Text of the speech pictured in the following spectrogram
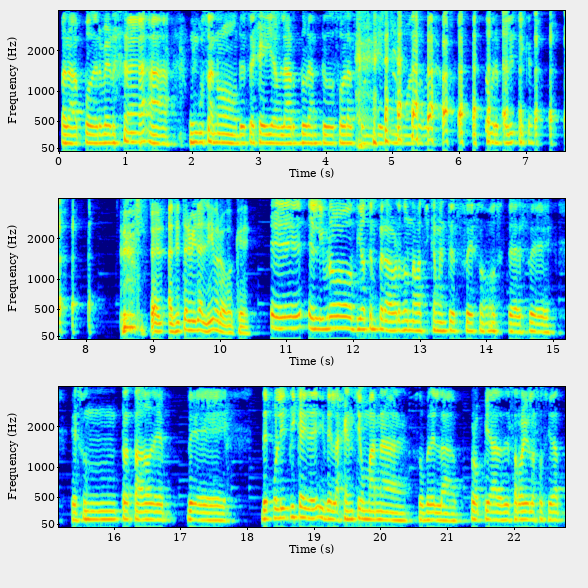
para poder ver a, a un gusano de CGI hablar durante dos horas con sobre, sobre política. ¿Así termina el libro o qué? Eh, el libro Dios Emperador de Duna básicamente es eso, o sea, es, eh, es un tratado de, de, de política y de, y de, la agencia humana sobre la propia desarrollo de la sociedad.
